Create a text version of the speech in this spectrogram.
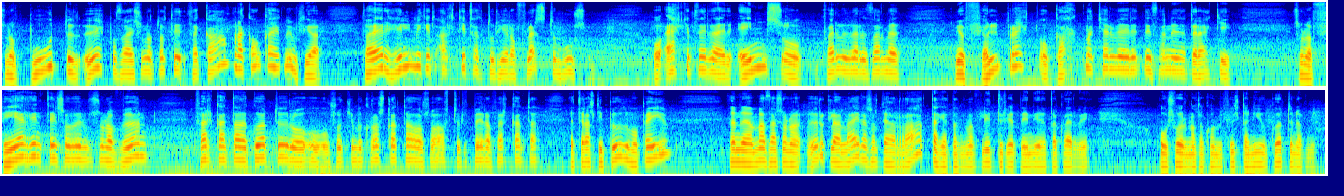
svona bútuð upp og það er svona doldi, það er gaman að ganga hérna um því að það er heilmikið arkitektur hér á flestum húsum og ekkert þeirra er eins og hverfið verður þar með mjög fjölbreytt og gatnakerfið er einnig þannig. Þetta er ekki svona ferhind eins og við erum svona vön. Ferkantaði götur og, og, og svo kemur krosskanta og svo aftur meira ferkanta. Þetta er allt í bugðum og beigjum þannig að maður það svona öruglega að læra svolítið að rata hérna þegar maður flytur hérna inn í þetta hverfi. Og svo eru náttúrulega komið fullt af nýjum götunafnum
